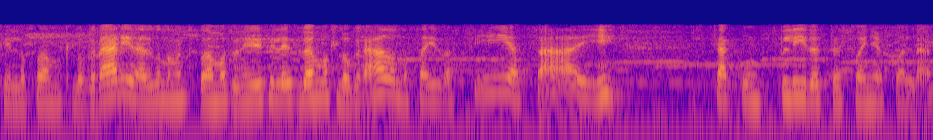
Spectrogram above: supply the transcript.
que lo podamos lograr y en algún momento podamos venir y decirles, lo hemos logrado, nos ha ido así, así, y se ha cumplido este sueño con las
